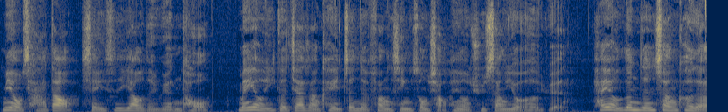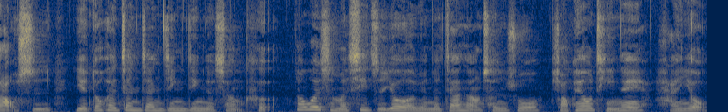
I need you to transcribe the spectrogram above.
没有查到谁是药的源头，没有一个家长可以真的放心送小朋友去上幼儿园。还有认真上课的老师也都会战战兢兢的上课。那为什么细致幼儿园的家长称说小朋友体内含有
